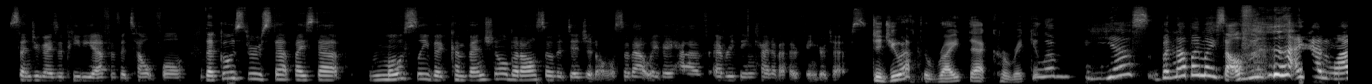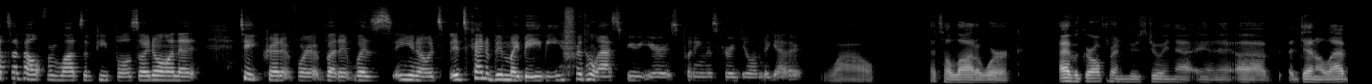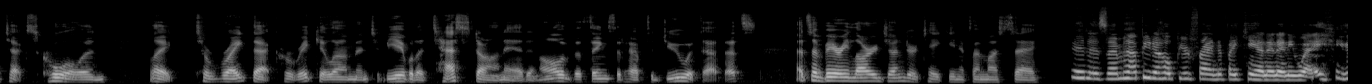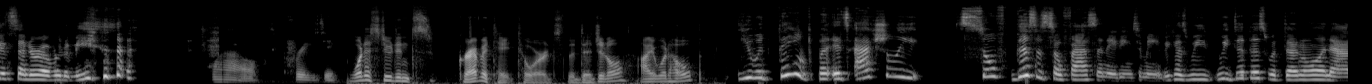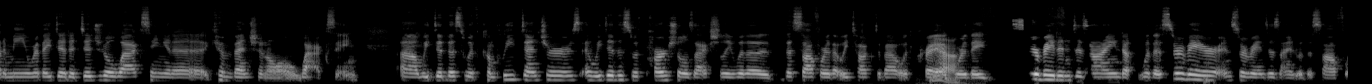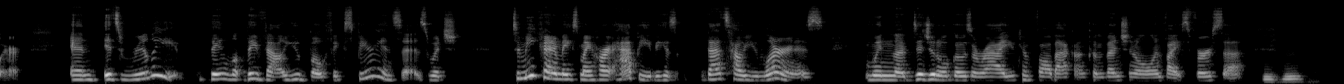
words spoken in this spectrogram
send you guys a pdf if it's helpful that goes through step by step mostly the conventional but also the digital so that way they have everything kind of at their fingertips Did you have to write that curriculum? yes but not by myself i had lots of help from lots of people so i don't want to take credit for it but it was you know it's it's kind of been my baby for the last few years putting this curriculum together Wow, that's a lot of work. I have a girlfriend who's doing that in a, uh, a dental lab tech school, and like to write that curriculum and to be able to test on it and all of the things that have to do with that. That's that's a very large undertaking, if I must say. It is. I'm happy to help your friend if I can in any way. You can send her over to me. Wow, it's crazy. What do students gravitate towards? The digital, I would hope. you would think, but it's actually so this is so fascinating to me because we we did this with dental anatomy where they did a digital waxing and a conventional waxing uh, we did this with complete dentures and we did this with partials actually with a the software that we talked about with craig Yeah. where they surveyed and designed with a surveyor and surveyed and designed with a software. And it's really they they value both experiences which to me kind of makes my heart happy because that's how you learn is when the digital goes awry you can fall back on conventional and vice versa. Hmm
